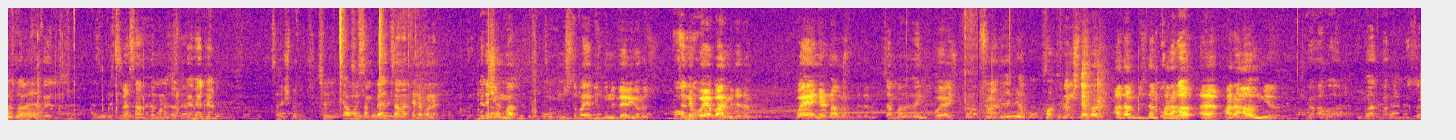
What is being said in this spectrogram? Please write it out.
Niye bu adını? Ben sana dedim onu zaten. Demedin. sen içmedin. Ya Hasan ben sana telefon et. Ne işin var? Mustafa'ya biz bunu veriyoruz. Sen de boya var mı dedim. Boyayı nereden alırım dedim. Sen bana dedin ki boyayı şuradan al. Sana dedim ya bu ufak tefek işler var. Adam bizden para, al, he, para almıyor. Ya ama Kurban bak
